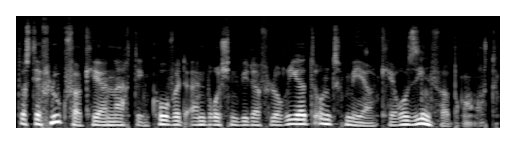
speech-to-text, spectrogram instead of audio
dass der Flugverkehr nach den Covid-Einbrüchen wieder floriert und mehr Kerosin verbraucht.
